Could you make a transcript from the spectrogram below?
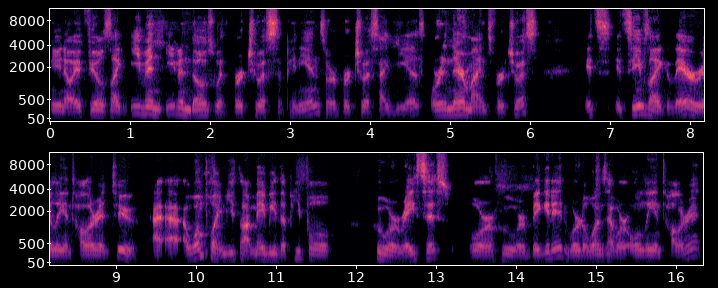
you know, it feels like even even those with virtuous opinions or virtuous ideas, or in their minds virtuous, it's it seems like they're really intolerant too. At, at one point, you thought maybe the people who were racist or who were bigoted were the ones that were only intolerant,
